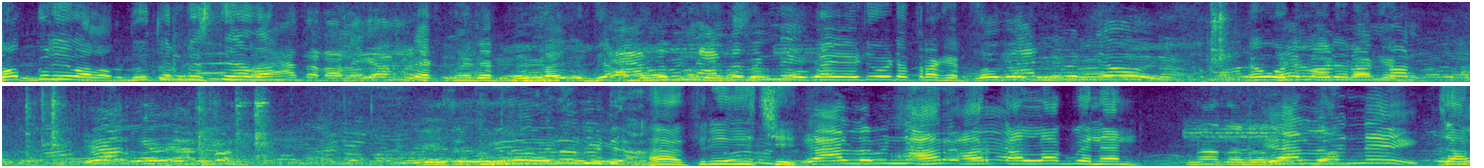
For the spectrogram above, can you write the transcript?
সবগুলি ভালো। দুই তিন পিস নিয়ে যান। এক মিনিট এক মিনিট ওইটা রাখেন। ওইটা ওইটা রাখেন। হ্যাঁ ফ্রি দিচ্ছি। আর আর কাল লাগবে নেন। যান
